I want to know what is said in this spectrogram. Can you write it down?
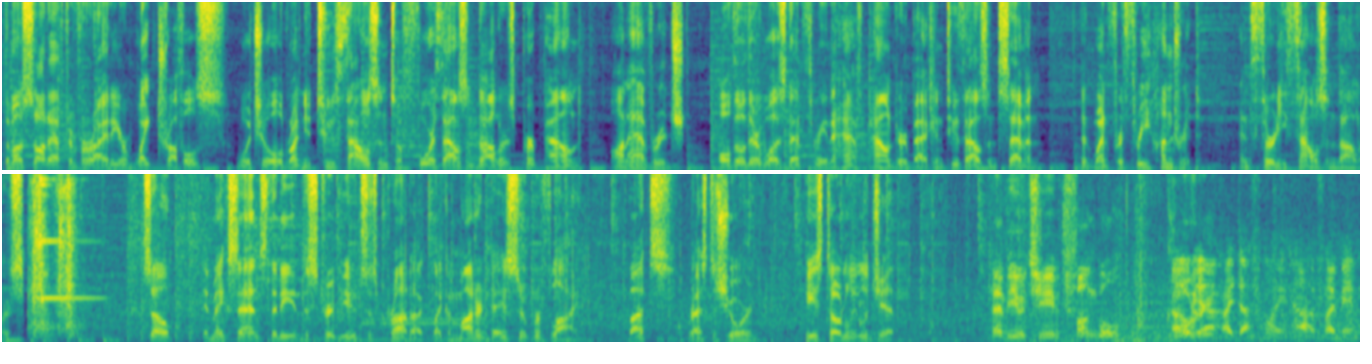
The most sought after variety are white truffles, which will run you 2,000 to $4,000 per pound on average. Although there was that three and a half pounder back in 2007 that went for $330,000. So, it makes sense that Ian distributes his product like a modern day Superfly. But rest assured, he's totally legit. Have you achieved fungal oh, glory? Oh, yeah, I definitely have. I mean,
